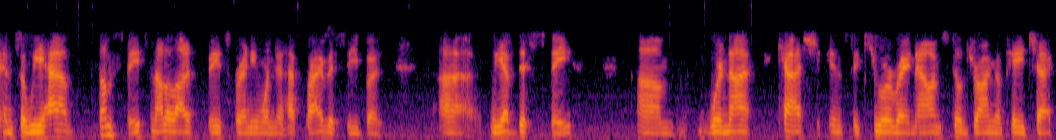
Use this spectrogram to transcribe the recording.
and so we have some space, not a lot of space for anyone to have privacy, but uh, we have this space. Um, we're not cash insecure right now. I'm still drawing a paycheck,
